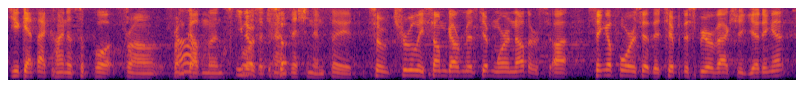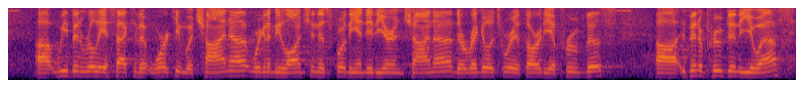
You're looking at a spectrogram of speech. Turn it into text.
Do you get that kind of support from, from Oh, governments for you know, the so- transition in food? So truly, some governments get more than others. Uh, Singapore is at the tip of the spear of actually getting it. Uh, we've been really effective at working with China. We're going to be launching this before the end of the year in China. Their regulatory authority approved this. Uh, it's been approved in the U.S.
